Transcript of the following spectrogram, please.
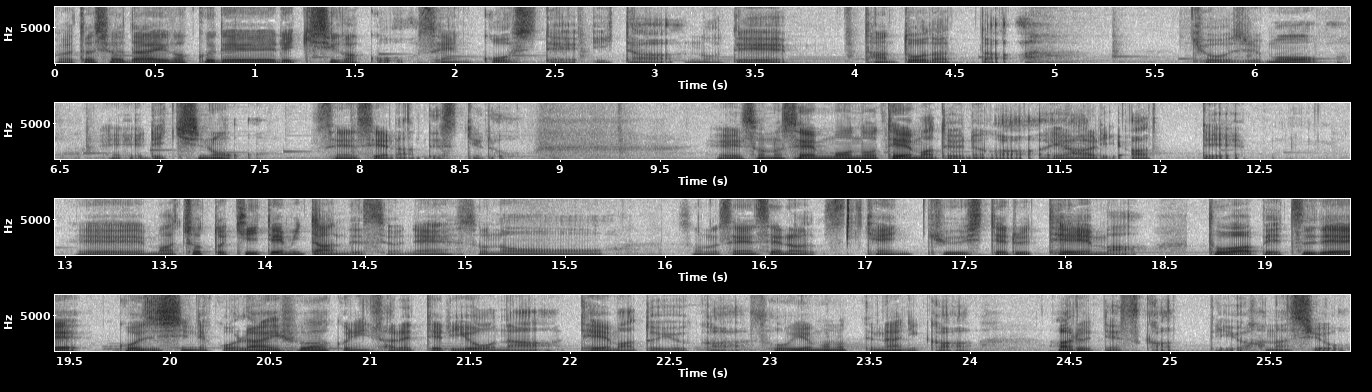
私は大学で歴史学を専攻していたので、担当だった教授も、え、歴史の先生なんですけど、え、その専門のテーマというのがやはりあって、えー、まあちょっと聞いてみたんですよね。その、その先生の研究してるテーマとは別で、ご自身でこうライフワークにされてるようなテーマというか、そういうものって何かあるんですかっていう話を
